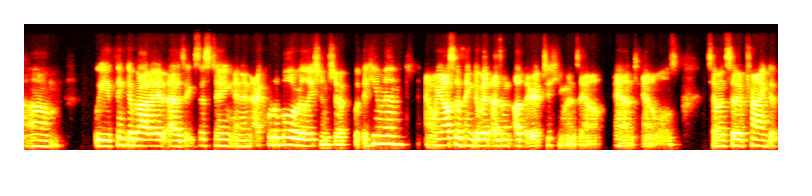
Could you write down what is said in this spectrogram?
Um, we think about it as existing in an equitable relationship with a human, and we also think of it as an other to humans and, animals. So instead of trying to,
